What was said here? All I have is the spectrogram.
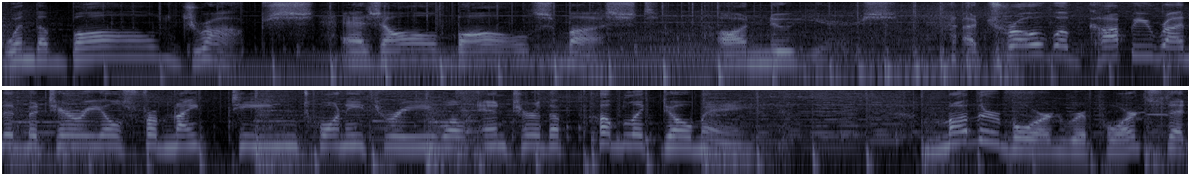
When the ball drops, as all balls must, on New Year's, a trove of copyrighted materials from 1923 will enter the public domain. Motherboard reports that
